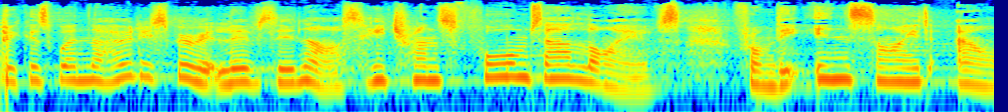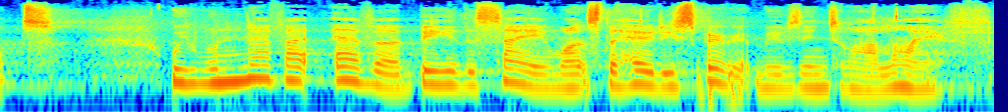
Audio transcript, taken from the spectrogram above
Because when the Holy Spirit lives in us, he transforms our lives from the inside out we will never ever be the same once the Holy Spirit moves into our life.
